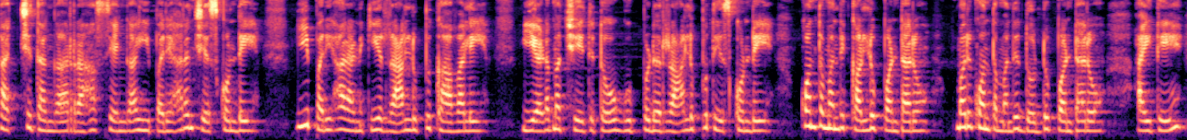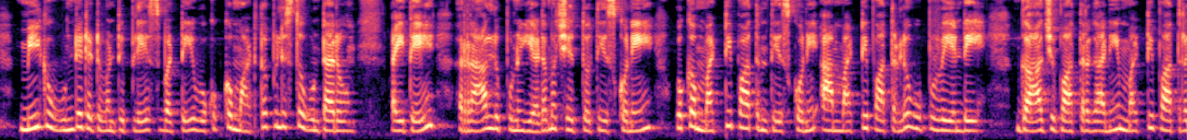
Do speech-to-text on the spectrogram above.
ఖచ్చితంగా రహస్యంగా ఈ పరిహారం చేసుకోండి. ఈ పరిహారానికి రాళ్ళుప్పు కావాలి. ఎడమ చేతితో గుప్పెడు రాళ్ళుప్పు తీసుకోండి. కొంతమంది కళ్ళుప్పు అంటారు. మరి కొంతమంది దొడ్డుప్పు అంటారు అయితే మీకు ఉండేటటువంటి ప్లేస్ బట్టి ఒక్కొక్క మాటతో పిలుస్తూ ఉంటారు. అయితే రాళ్ళుప్పును ఎడమ చేత్తో తీసుకొని ఒక మట్టి పాత్రను తీసుకొని ఆ మట్టి పాత్రలో ఉప్పు వేయండి. గాజు పాత్ర కానీ మట్టి పాత్ర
